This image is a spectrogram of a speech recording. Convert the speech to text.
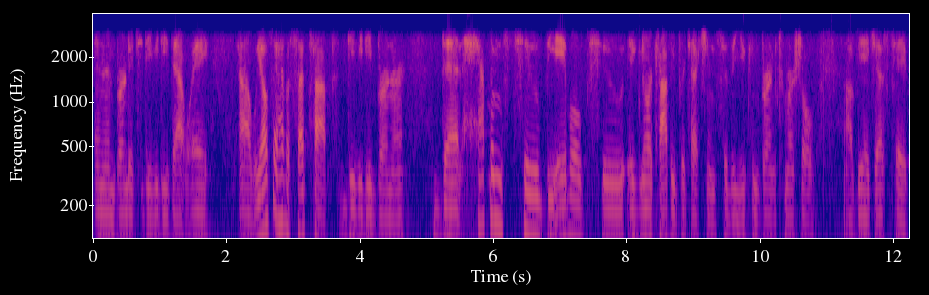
and then burned it to DVD that way. Uh, we also have a set-top DVD burner that happens to be able to ignore copy protection so that you can burn commercial uh, VHS tapes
